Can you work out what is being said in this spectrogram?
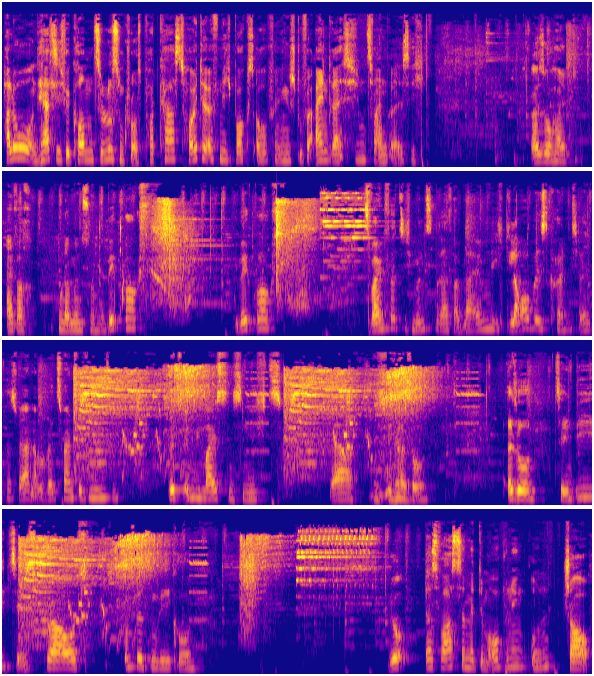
Hallo und herzlich willkommen zu Lucian Cross Podcast. Heute öffne ich Box Opening Stufe 31 und 32. Also halt einfach 100 Münzen und eine Big Box. Die Big Box. 42 Münzen, drei verbleiben. Ich glaube, es könnte etwas werden, aber bei 42 Münzen wird es irgendwie meistens nichts. Ja, ist wieder so. Also 10 B, 10 Sprout und 14 Rico. Jo, das war's dann mit dem Opening und ciao.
